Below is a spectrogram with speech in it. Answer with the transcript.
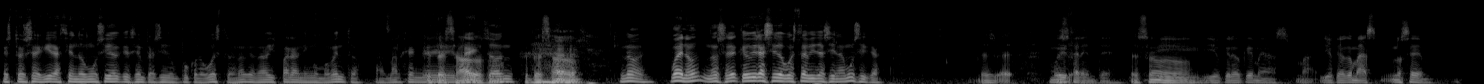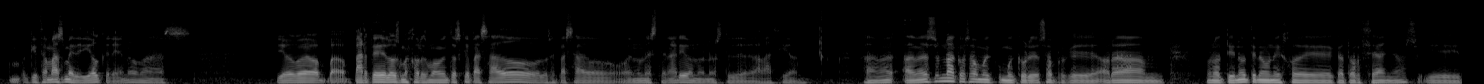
Esto es seguir haciendo música que siempre ha sido un poco lo vuestro, ¿no? Que no habéis parado en ningún momento, al margen Qué de pesados, Dayton. ¿no? Qué pesados. no, bueno, no sé, ¿qué hubiera sido vuestra vida sin la música? Es, eh, muy eso, diferente. Eso... Y yo creo que más, más, yo creo que más, no sé, quizá más mediocre, ¿no? Más yo parte de los mejores momentos que he pasado los he pasado en un escenario o en un estudio de grabación. Además, además, es una cosa muy, muy curiosa porque ahora, bueno, Tino tiene un hijo de 14 años y,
